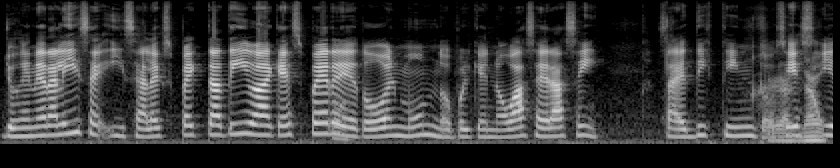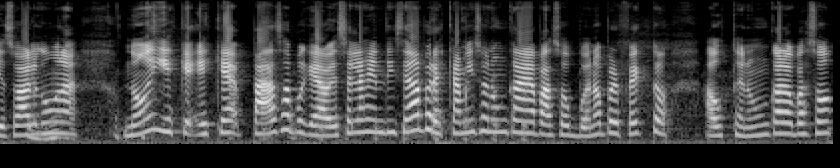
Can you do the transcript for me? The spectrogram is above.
yo generalice y sea la expectativa que espere de todo el mundo, porque no va a ser así. O sea, es distinto. Sí, es- y eso es algo una... No, y es que, es que pasa porque a veces la gente dice, ah, pero es que a mí eso nunca me pasó. Bueno, perfecto. A usted nunca lo pasó.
